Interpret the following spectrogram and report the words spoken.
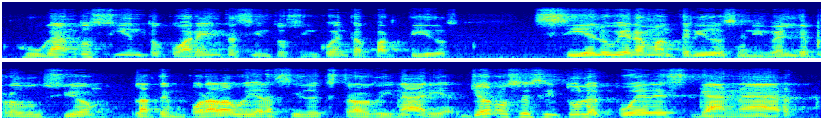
jugando 140, 150 partidos, si él hubiera mantenido ese nivel de producción, la temporada hubiera sido extraordinaria. Yo no sé si tú le puedes ganar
